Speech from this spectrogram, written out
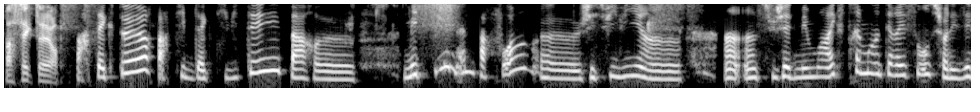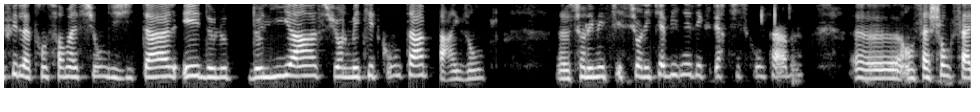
Par secteur. Par secteur, par type d'activité, par métier même parfois. J'ai suivi un, un, sujet de mémoire extrêmement intéressant sur les effets de la transformation digitale et de l'IA sur le métier de comptable, par exemple. Sur les métiers, sur les cabinets d'expertise comptable. Euh, en sachant que ça,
